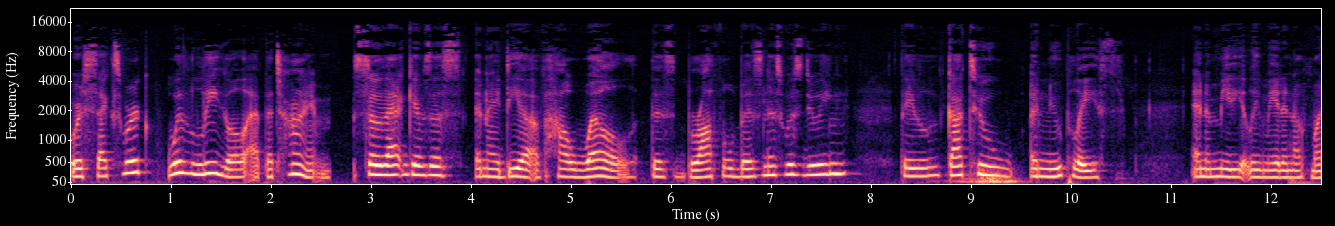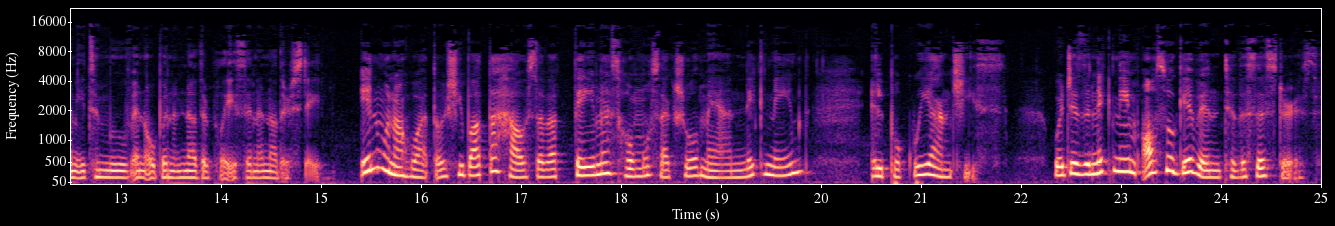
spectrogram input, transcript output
where sex work was legal at the time. So, that gives us an idea of how well this brothel business was doing. They got to a new place and immediately made enough money to move and open another place in another state. In Guanajuato, she bought the house of a famous homosexual man nicknamed El Poquianchis, which is a nickname also given to the sisters.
